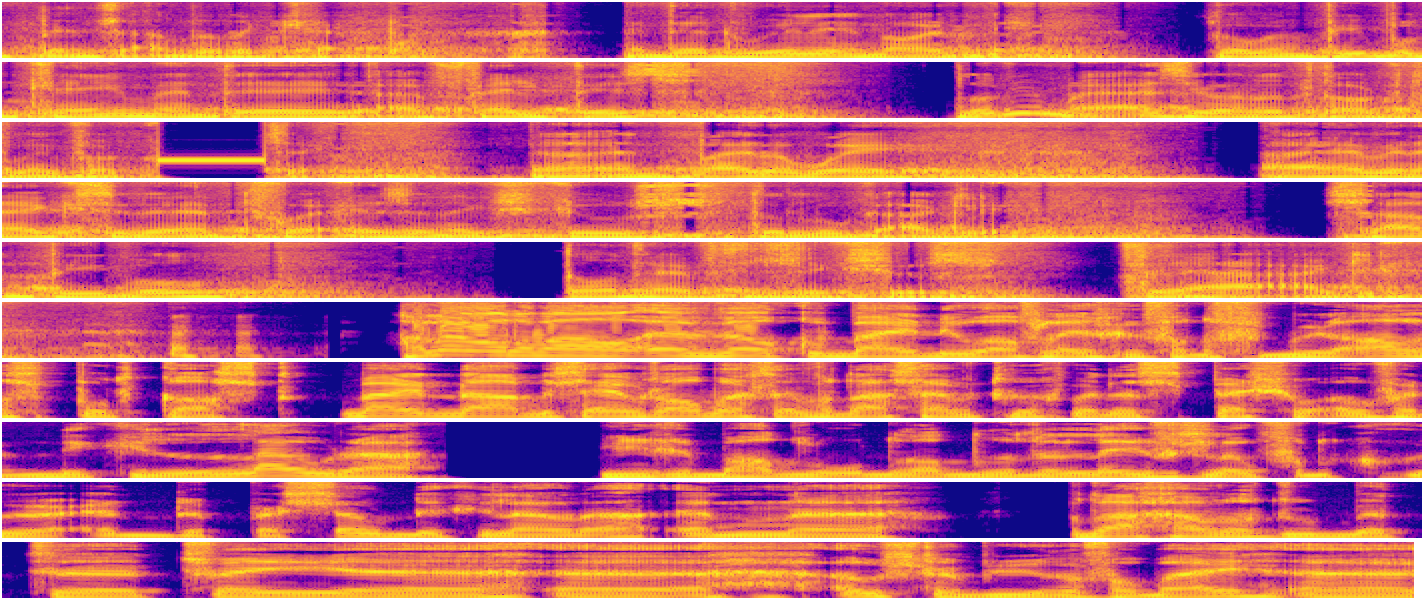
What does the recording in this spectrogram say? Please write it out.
happens under the cap. And that really annoyed me. So when people came and they, I felt this, look in my eyes, you want to talk to me for sake. Yeah? And by the way, I have an accident for, as an excuse to look ugly. Some people don't have this excuse. They are ugly. Hallo allemaal en welkom bij een nieuwe aflevering van de Formule Alles podcast. Mijn naam is Evert Albrecht en vandaag zijn we terug met een special over Nicky Lauda. Hierin behandelen we onder andere de levensloop van de coureur en de persoon Nicky Lauda. En uh, vandaag gaan we dat doen met uh, twee uh, oosterburen van mij.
